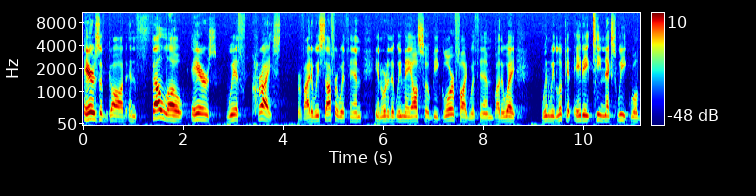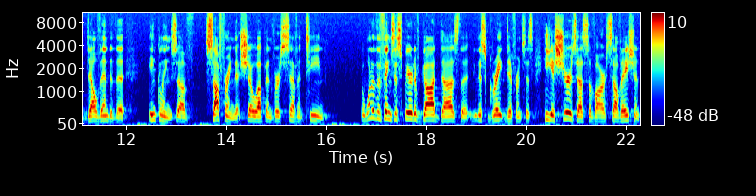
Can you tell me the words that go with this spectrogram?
heirs of God, and fellow heirs with Christ, provided we suffer with Him, in order that we may also be glorified with Him. By the way, when we look at 818 next week, we'll delve into the inklings of suffering that show up in verse 17. But one of the things the Spirit of God does, the, this great difference, is He assures us of our salvation.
